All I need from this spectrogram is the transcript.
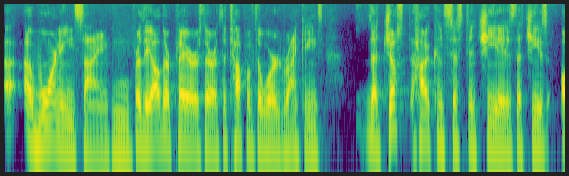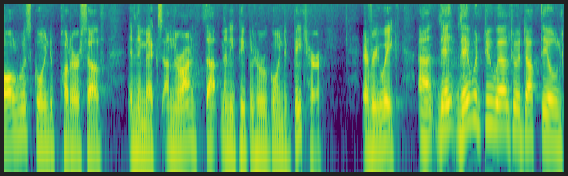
a, a warning sign Hmm. for the other players there at the top of the world rankings that just how consistent she is, that she is always going to put herself in the mix, and there aren't that many people who are going to beat her every week. Uh, they, they would do well to adopt the old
